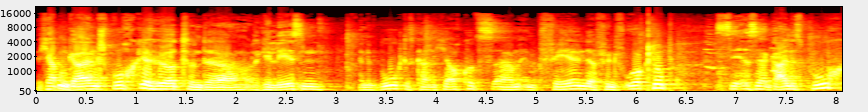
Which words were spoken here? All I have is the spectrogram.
Ich habe einen geilen Spruch gehört und äh, oder gelesen, einem Buch, das kann ich ja auch kurz ähm, empfehlen, der 5 Uhr Club. Sehr, sehr geiles Buch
